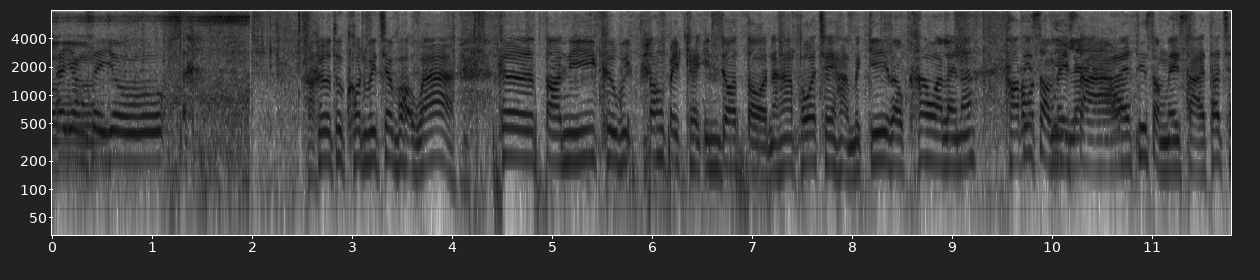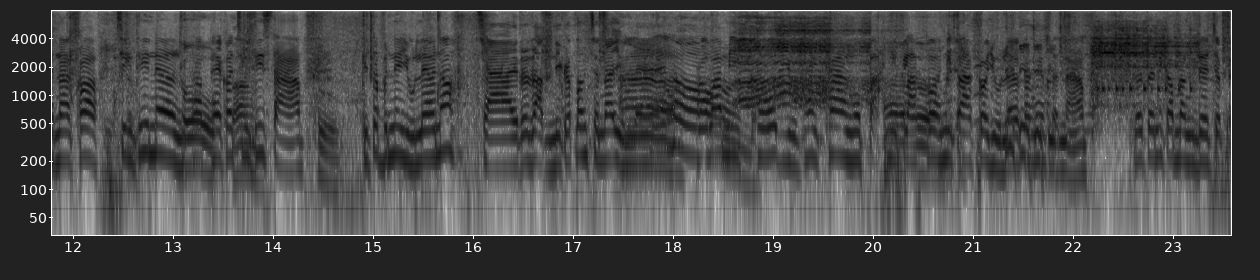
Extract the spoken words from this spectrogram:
ง อายองเซโยคือทุกคนวิจะบอกว่า คือตอนนี้คือวิต้องไปแข่งอินดอร์ต่อนะฮะ เพราะว่าชายหาดเมื่อกี้เราเข้าอะไรนะ ที่สองในสายที่สองในสายถ้าชนะก็ชิงที่หนึ่งถ้าแพ้ก็ชิงที่สามกิตาร์เบเน่อยู่แล้วเนาะชายระดับนี้ก็ต้องชนะอยู่แล้ว เพราะว่ามีโค้ชอยู่ข้างๆงปะฮิปลาก็ฮิปลาก็อยู่แล้วข้างๆสนาม แล้วตอนนี้กำลังเดินจะไป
